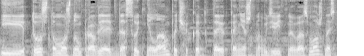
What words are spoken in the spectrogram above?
И то, что можно управлять до сотни лампочек, это дает, конечно, удивительную возможность,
